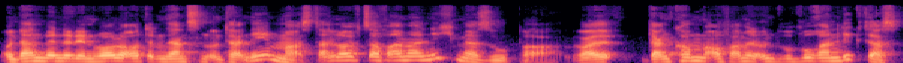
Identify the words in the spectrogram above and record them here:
Und dann, wenn du den Rollout im ganzen Unternehmen hast, dann läuft es auf einmal nicht mehr super, weil dann kommen auf einmal, und woran liegt das?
